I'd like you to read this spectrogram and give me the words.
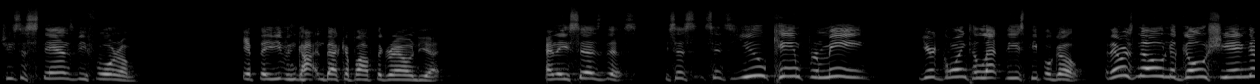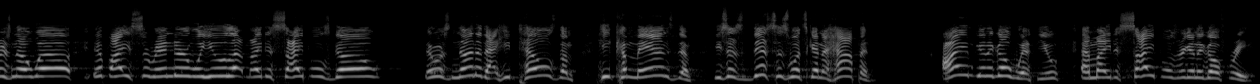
Jesus stands before them, if they've even gotten back up off the ground yet. And he says this He says, Since you came for me, you're going to let these people go. There was no negotiating. There's no, well, if I surrender, will you let my disciples go? There was none of that. He tells them, he commands them. He says, This is what's going to happen. I am going to go with you, and my disciples are going to go free.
